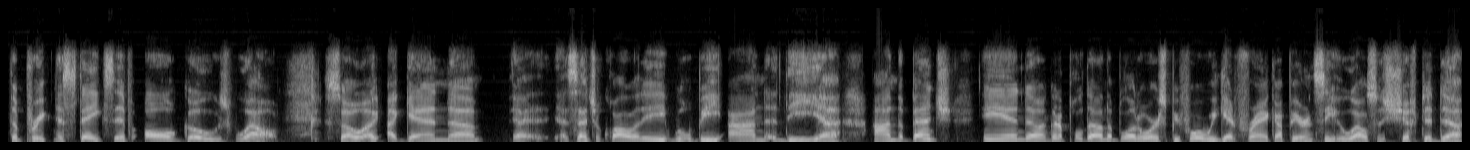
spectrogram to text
the Preakness Stakes if all goes well. So uh, again. Uh, uh, essential quality will be on the uh, on the bench, and uh, I'm going to pull down the blood horse before we get Frank up here and see who else has shifted uh,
